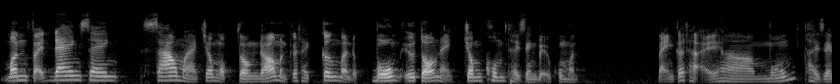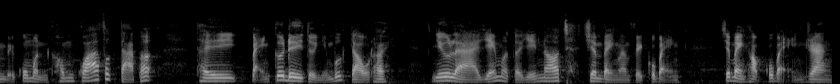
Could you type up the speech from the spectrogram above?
Mình phải đan xen sao mà trong một tuần đó mình có thể cân bằng được bốn yếu tố này trong khung thời gian biểu của mình bạn có thể uh, muốn thời gian biểu của mình không quá phức tạp á thì bạn cứ đi từ những bước đầu thôi. Như là dán một tờ giấy note trên bàn làm việc của bạn trên bàn học của bạn rằng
